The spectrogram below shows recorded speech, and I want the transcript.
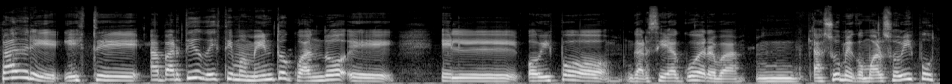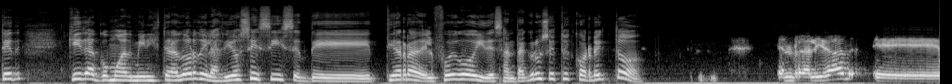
padre, este, a partir de este momento, cuando eh, el obispo García Cuerva mm, asume como arzobispo, usted queda como administrador de las diócesis de Tierra del Fuego y de Santa Cruz. ¿Esto es correcto? En realidad, eh,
